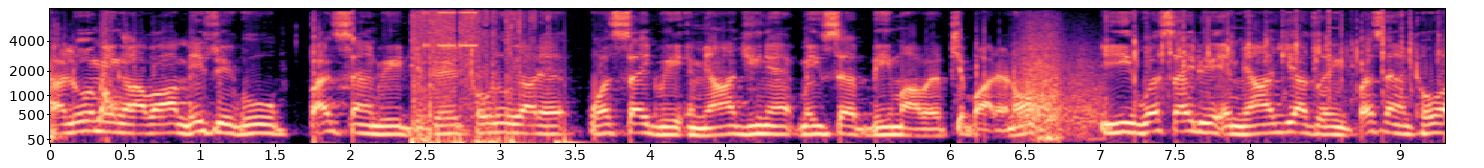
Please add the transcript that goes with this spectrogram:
ဟယ်လိုမင်္ဂလာပါမိတ်ဆွေကိုပတ်စံတွေတကယ်ထုတ်လို့ရတဲ့ website တွေအများကြီးနဲ့မိတ်ဆက်ပေးမှာပဲဖြစ်ပါတယ်နော်ဒီ website တွေအများကြီးอ่ะဆိုရင်ပတ်စံထုတ်ရ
